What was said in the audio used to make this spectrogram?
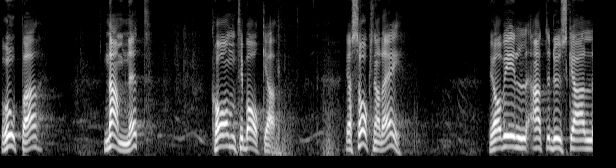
ropar namnet Kom tillbaka. Jag saknar dig. Jag vill att du ska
